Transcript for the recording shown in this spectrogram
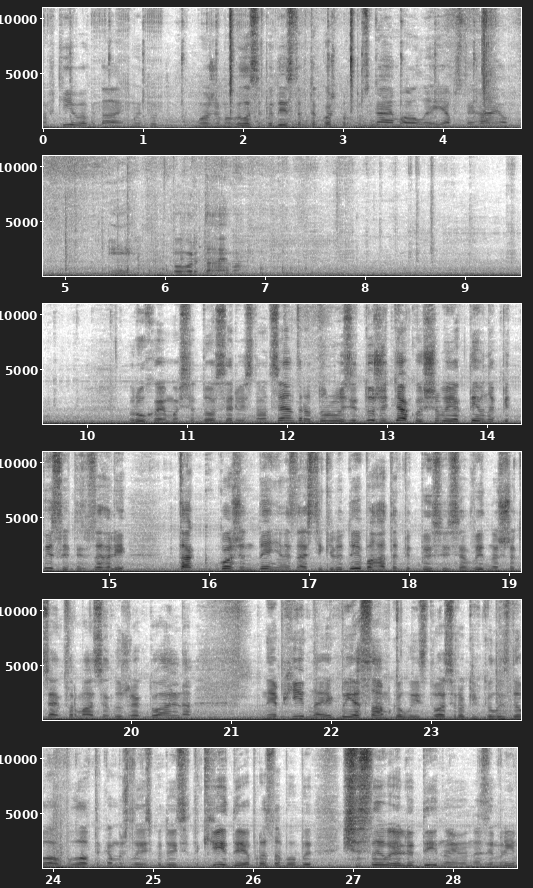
автівок. Да, і ми тут можемо. Велосипедистів також пропускаємо, але я встигаю і повертаємо. Рухаємося до сервісного центру. Друзі, дуже дякую, що ви активно підписуєтесь. Взагалі, так кожен день, я не знаю, стільки людей багато підписується. Видно, що ця інформація дуже актуальна, необхідна. Якби я сам колись, 20 років коли здавав, була б така можливість подивитися такі відео, я просто був би щасливою людиною на землі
